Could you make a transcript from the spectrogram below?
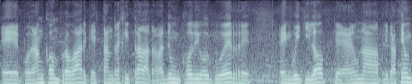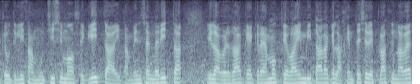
eh, podrán comprobar que están registradas a través de un código QR en Wikiloc, que es una aplicación que utilizan muchísimos ciclistas y también senderistas y la verdad que creemos que va a invitar a que la gente se desplace una vez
